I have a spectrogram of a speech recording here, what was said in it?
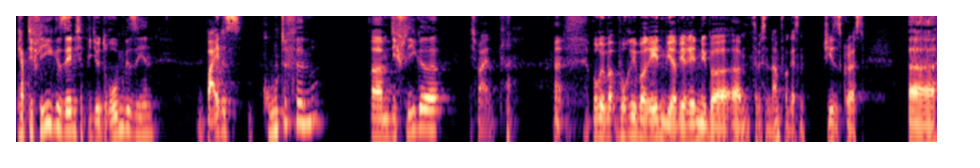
ich habe die Fliege gesehen, ich habe Videodrom gesehen. Beides gute Filme. Ähm, die Fliege, ich meine, worüber, worüber reden wir? Wir reden über, ähm, jetzt habe ich den Namen vergessen. Jesus Christ. Äh,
